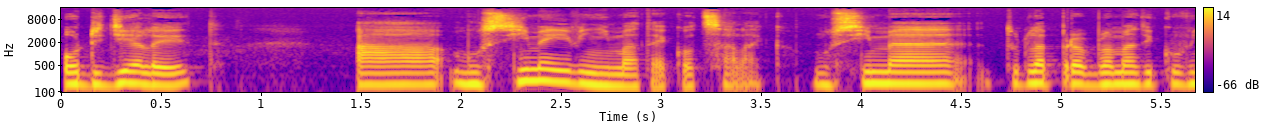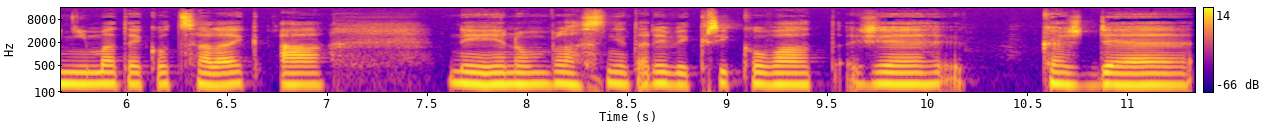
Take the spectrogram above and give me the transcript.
oddělit a musíme ji vnímat jako celek. Musíme tuhle problematiku vnímat jako celek a nejenom vlastně tady vykřikovat, že každé,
